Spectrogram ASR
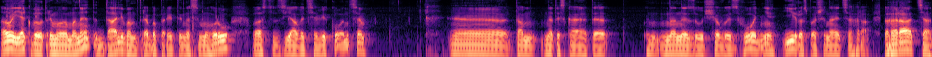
Але як ви отримали монети, далі вам треба перейти на саму гру. У вас тут з'явиться віконце. Е, Там натискаєте нанизу, що ви згодні, і розпочинається гра. Гра ця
